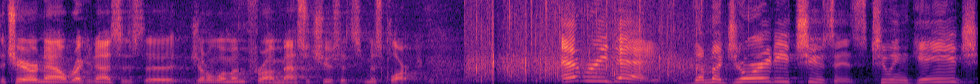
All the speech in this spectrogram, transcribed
The chair now recognizes the gentlewoman from Massachusetts, Ms. Clark. Every day, the majority chooses to engage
